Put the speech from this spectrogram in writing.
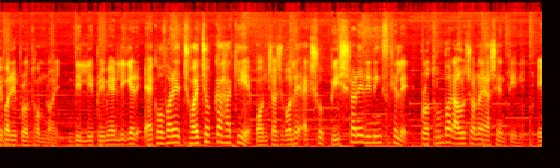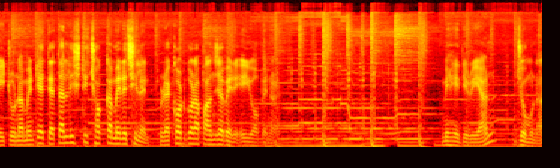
এবারই প্রথম নয়। দিল্লি প্রিমিয়ার লিগের এক ওভারে ছয় ছক্কা হাঁকিয়ে পঞ্চাশ বলে একশো বিশ রানের ইনিংস খেলে প্রথমবার আলোচনায় আসেন তিনি। এই টুর্নামেন্টে তেতাল্লিশটি ছক্কা মেরেছিলেন রেকর্ড গড়া পাঞ্জাবের এই ওপেনার। মেহেদি রিয়ান, যমুনা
